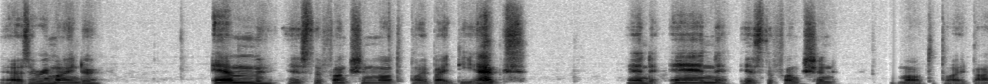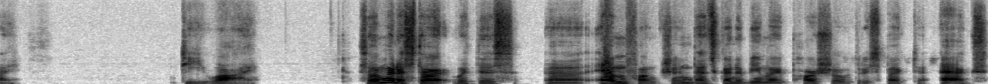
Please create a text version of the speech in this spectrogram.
as a reminder, m is the function multiplied by dx, and n is the function multiplied by dy. So I'm going to start with this uh, m function. That's going to be my partial with respect to x.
